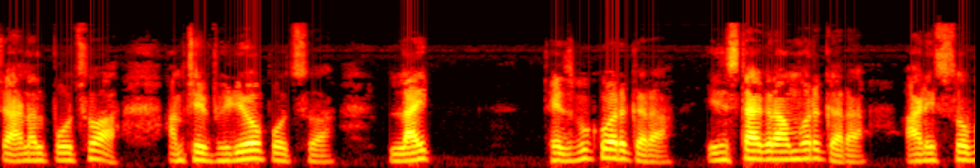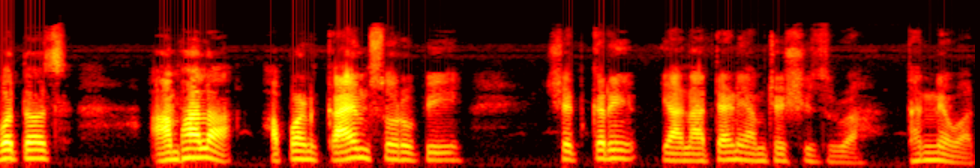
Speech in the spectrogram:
चॅनल पोचवा आमचे व्हिडिओ पोचवा लाईक फेसबुकवर करा इंस्टाग्रामवर करा आणि सोबतच आम्हाला आपण कायमस्वरूपी शेतकरी या नात्याने आमच्याशी जुळा. धन्यवाद.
